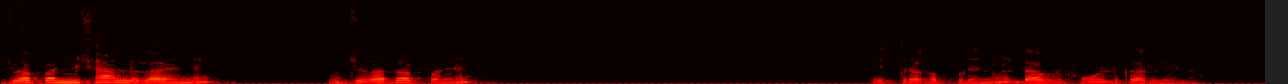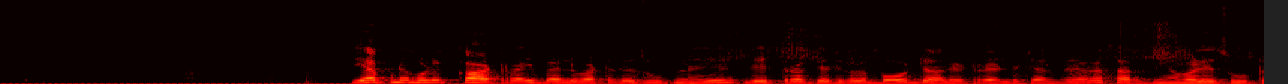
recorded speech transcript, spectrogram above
ਜੋ ਆਪਾਂ ਨਿਸ਼ਾਨ ਲਗਾਏ ਨੇ ਉਸ ਜਗ੍ਹਾ ਤੋਂ ਆਪਾਂ ਨੇ ਇਸ ਤਰ੍ਹਾਂ ਕੱਪੜੇ ਨੂੰ ਡਬਲ ਫੋਲਡ ਕਰ ਲੈਣਾ। ਇਹ ਆਪਣੇ ਕੋਲੇ ਕਾਟਰਾਈ ਬੈਲਵਟ ਦੇ ਸੂਟ ਨੇ ਜਿਸ ਤਰ੍ਹਾਂ ਕਿ ਅੱਜਕੱਲ ਬਹੁਤ ਜ਼ਿਆਦਾ ਟ੍ਰੈਂਡ ਚੱਲ ਰਿਹਾ ਹੈ ਸਰਦੀਆਂ ਵਾਲੇ ਸੂਟ।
